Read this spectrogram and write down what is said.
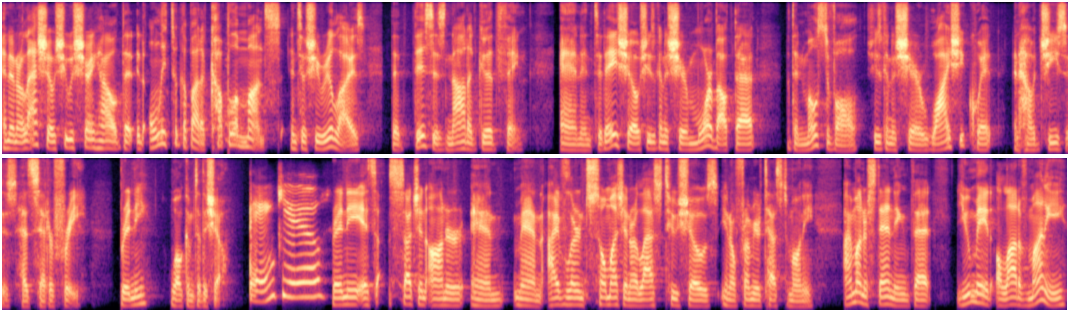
And in our last show, she was sharing how that it only took about a couple of months until she realized that this is not a good thing. And in today's show, she's going to share more about that. But then, most of all, she's going to share why she quit and how Jesus has set her free. Brittni, welcome to the show. Thank you. Brittni, it's such an honor. And man, I've learned so much in our last two shows, you know, from your testimony. I'm understanding that you made a lot of money,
